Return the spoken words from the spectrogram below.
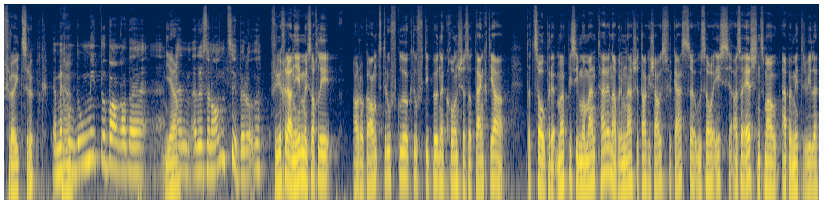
Freude zurück. Ja, man Ja. kommt unmittelbar an eine, Ja. eine Resonanz über, oder? Früher habe ich immer so ein bisschen arrogant drauf geschaut auf die Bühnenkunst, also gedacht, ja, da zaubert man etwas im Moment her, aber am nächsten Tag ist alles vergessen und so ist es. Also erstens mal, eben mittlerweile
